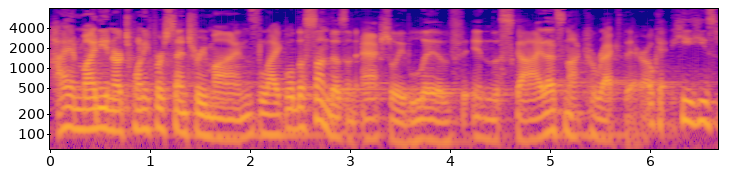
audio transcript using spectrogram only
high and mighty in our 21st century minds, like, well, the sun doesn't actually live in the sky. That's not correct there. Okay, he, he's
